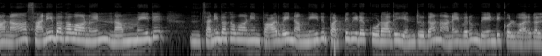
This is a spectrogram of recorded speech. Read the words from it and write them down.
ஆனால் சனி பகவானின் நம் மீது சனி பகவானின் பார்வை நம் மீது பட்டுவிடக்கூடாது என்றுதான் அனைவரும் வேண்டிக் கொள்வார்கள்.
